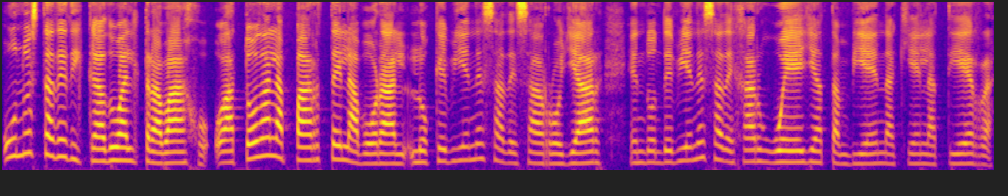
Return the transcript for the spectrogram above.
uno está dedicado al trabajo o a toda la parte laboral, lo que vienes a desarrollar, en donde vienes a dejar huella también aquí en la tierra.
